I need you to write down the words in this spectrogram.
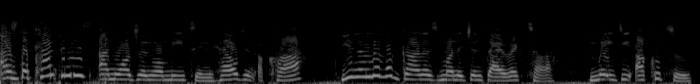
As the company's annual general meeting held in Accra, Unilever Ghana's managing director, Meidi Akutu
